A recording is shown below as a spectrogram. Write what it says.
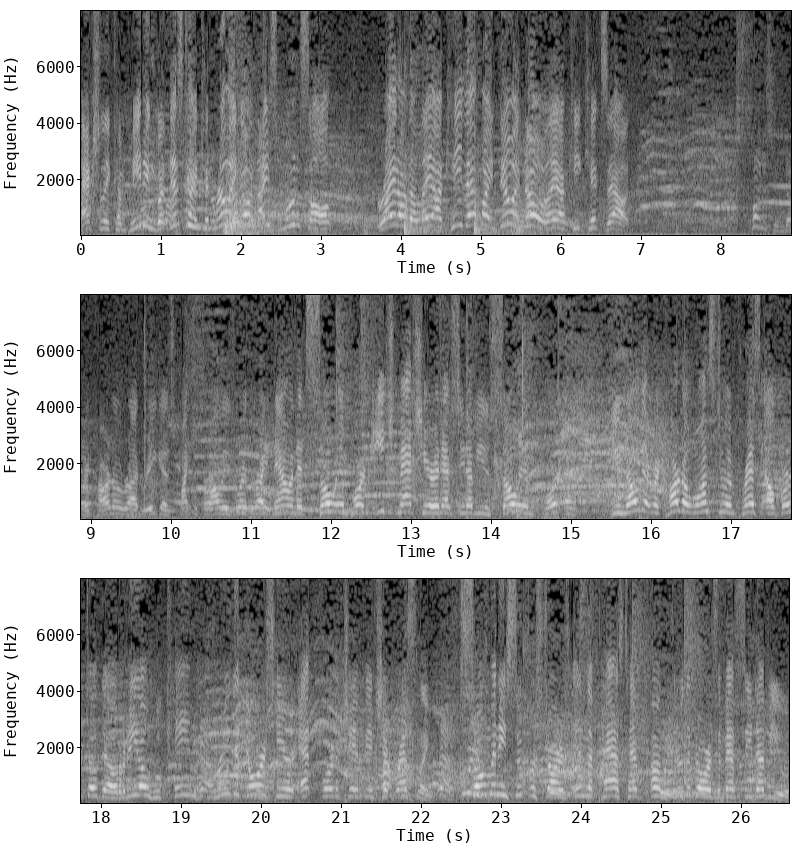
actually competing, but this guy can really go. Nice moonsault right onto Leakee. That might do it. No, Leakee kicks out. Ricardo Rodriguez fighting for all he's worth right now, and it's so important. Each match here in FCW is so important. You know that Ricardo wants to impress Alberto Del Rio, who came through the doors here at Florida Championship Wrestling. So many superstars in the past have come through the doors of FCW.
